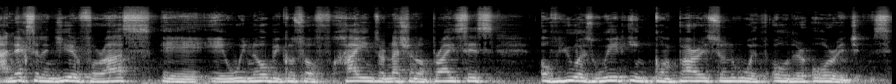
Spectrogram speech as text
an excellent year for us. Uh, uh, we know because of high international prices of U.S. wheat in comparison with other origins.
